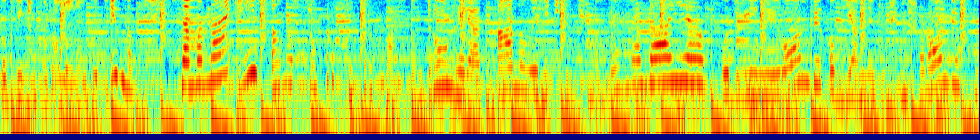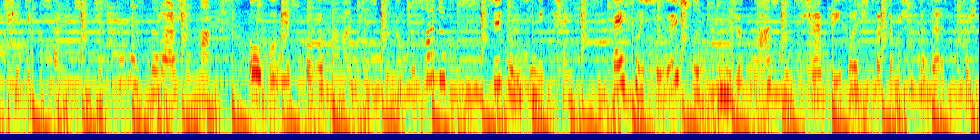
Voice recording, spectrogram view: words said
подвійним поролоном потрібно. Все мене і стане супер-супер класно. Другий ряд аналогічним чином виглядає. Подвійний ромбік, об'ємний точніше ромбік, ушиті посадочні частини, збережена обов'язкова геометрія спинопосадок, свої повноцінні кишеньки. Кайфусі вийшло дуже класно. Вже приїхала четверта машинка. Зараз покажу.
